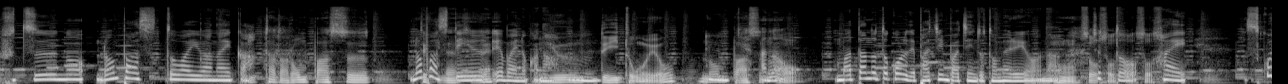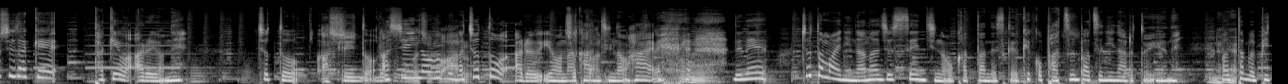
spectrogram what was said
普通の、ロンパースとは言わないか。ただロンパースロンパースって言ねえばいいのかな。言ううんでいいと思うよ。ロンパースの。股のところでパチンパチンと止めるような、ちょっと。はい。少しだけ丈はあるよね。ちょっと、足の部分が足の部分がちょっとあるような感じの、はい。でね、ちょっと前に70センチのを買ったんですけど、結構パツンパツンになるというね。うん。まあ、ね多分ぴっ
